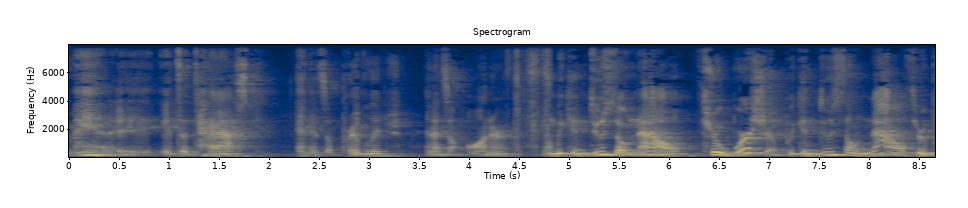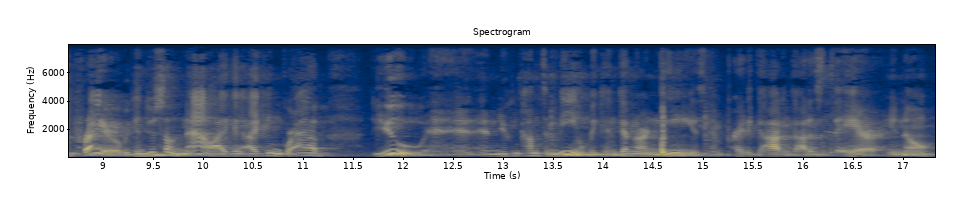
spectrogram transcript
man, it's a task and it's a privilege and it's an honor. And we can do so now through worship. We can do so now through prayer. We can do so now. I can, I can grab you. And, and you can come to me and we can get on our knees and pray to God, and God is there, you know?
